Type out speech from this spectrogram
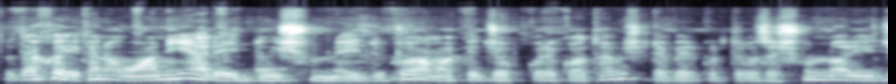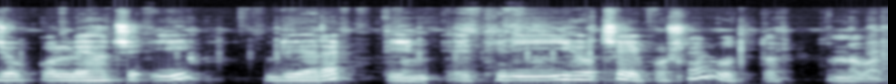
তো দেখো, এখানে ওয়ান ই আর এই দুই শূন্য, এই দুটো আমাকে যোগ করে কত হবে? সেটা বের করতে বলছে। শূন্য আর ই যোগ করলে হচ্ছে ই, দুই আর এক, তিন। এই থ্রি ই হচ্ছে এই প্রশ্নের উত্তর। ধন্যবাদ।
